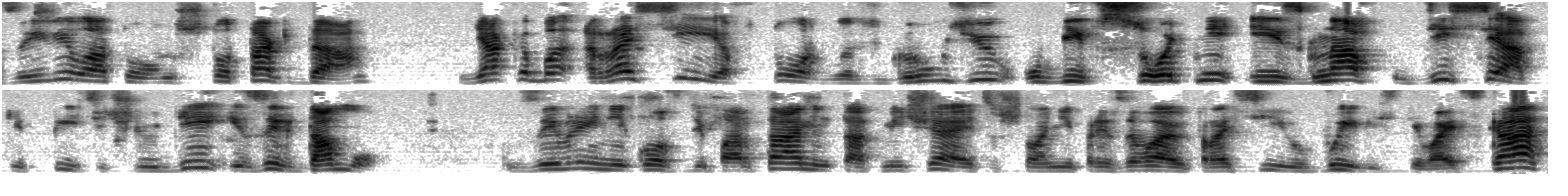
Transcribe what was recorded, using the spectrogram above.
заявил о том, что тогда Якобы Россия вторглась в Грузию, убив сотни и изгнав десятки тысяч людей из их домов. В заявлении Госдепартамента отмечается, что они призывают Россию вывести войска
